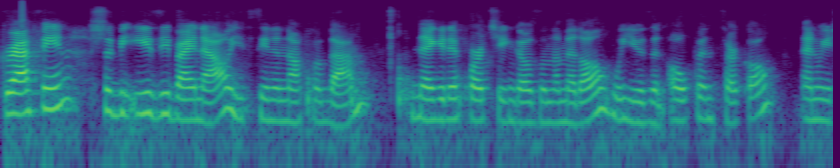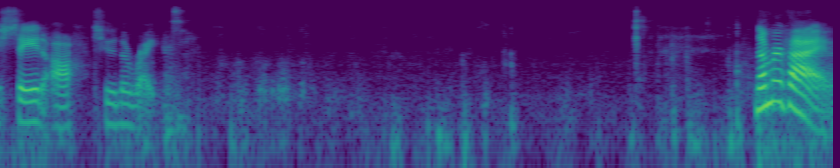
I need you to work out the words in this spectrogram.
Graphing should be easy by now. You've seen enough of them. Negative 14 goes in the middle. We use an open circle, and we shade off to the right. Number five,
